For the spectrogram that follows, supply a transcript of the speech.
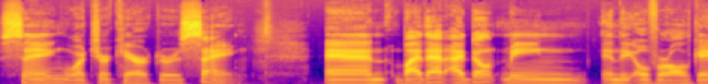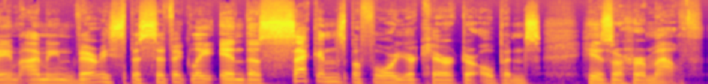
saying what your character is saying? And by that, I don't mean in the overall game. I mean very specifically in the seconds before your character opens his or her mouth.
